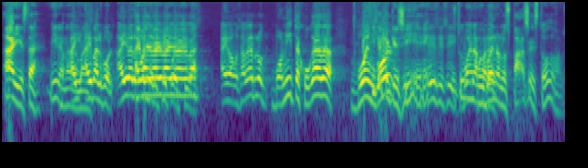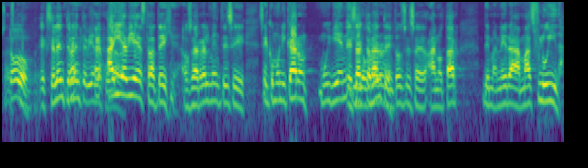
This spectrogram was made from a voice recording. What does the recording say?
Ahí está, mira nada ahí, más. Ahí va el gol, ahí va el gol del equipo de Chivas. Ahí vamos a verlo. Bonita jugada, buen Fíjate gol. que sí, ¿eh? Sí, sí, sí. Estuvo muy bueno los pases, todo. todo, excelentemente bien la jugada. Ahí había estrategia, o sea, realmente se, se comunicaron muy bien y lograron entonces eh, anotar de manera más fluida.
